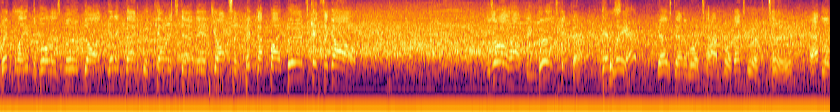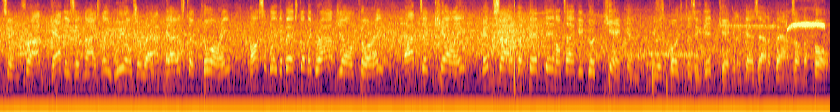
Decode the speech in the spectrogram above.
Quickly, the ball has moved on, getting back with courage down there. Johnson picked up by Burns, kicks a goal. It was all happening. Burns kicked that. Get a Leg stat? Goes down towards half court. That's worth two. Ablett's in front, gathers it nicely, wheels around, goes to Corey. Possibly the best on the ground, Joel Corey. Out to Kelly. Inside the 50, it'll take a good kick. And he was pushed as he did kick, and it goes out of bounds on the full.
